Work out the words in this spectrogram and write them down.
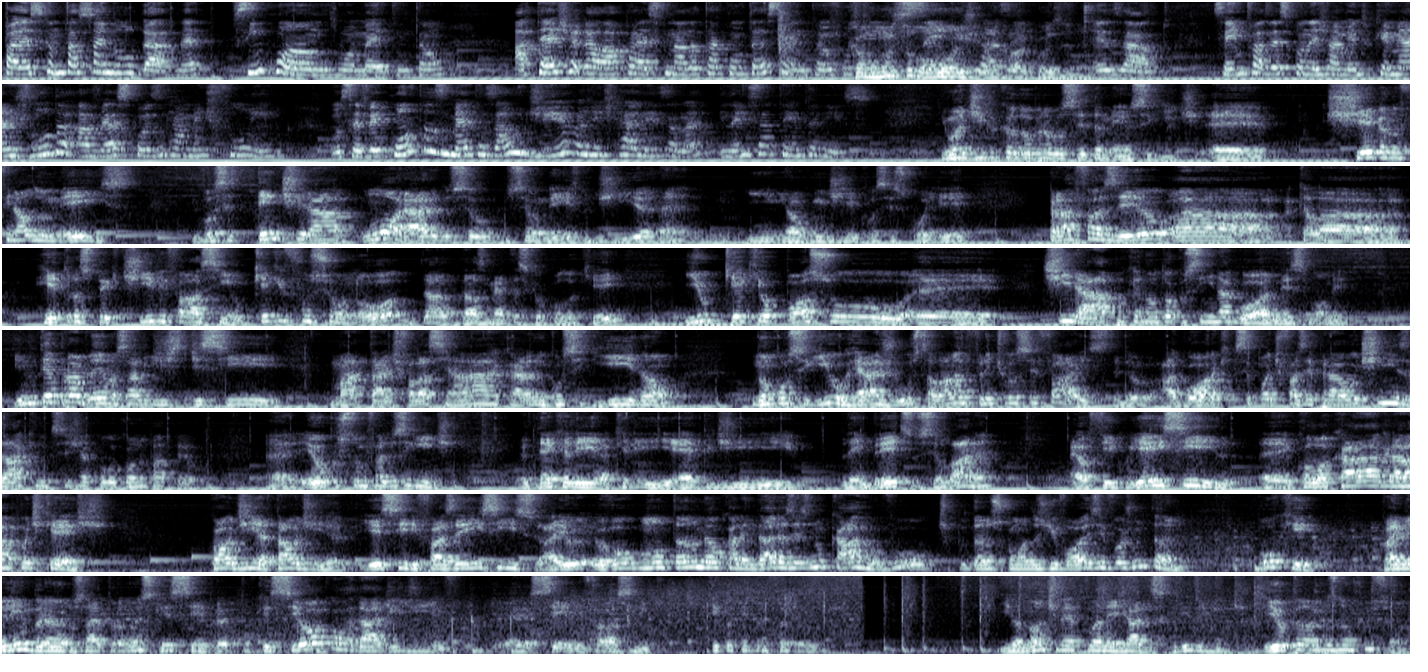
parece que não está saindo do lugar, né? Cinco anos uma meta, então até chegar lá parece que nada tá acontecendo. Então eu Fica muito longe, né, aquela coisa, né? Exato. Sempre fazer esse planejamento porque me ajuda a ver as coisas realmente fluindo. Você vê quantas metas ao dia a gente realiza, né? E nem se atenta nisso. E uma dica que eu dou para você também é o seguinte: é, chega no final do mês e você tem que tirar um horário do seu, do seu mês, do dia, né? Em, em algum dia que você escolher, para fazer a, aquela retrospectiva e falar assim, o que que funcionou da, das metas que eu coloquei e o que que eu posso é, tirar porque não estou conseguindo agora, nesse momento. E não tem problema, sabe, de, de, se matar, de falar assim, ah, cara, não consegui, não. Não conseguiu, reajusta, lá na frente você faz, entendeu? Agora o que você pode fazer para otimizar aquilo que você já colocou no papel? É, eu costumo fazer o seguinte, eu tenho aquele, aquele app de lembretes do celular, né? Aí eu fico, e aí se é, colocar, gravar podcast, qual dia, tal dia, e aí Siri, fazer isso e isso. Aí eu, eu vou montando meu calendário, às vezes no carro, eu vou tipo dando os comandos de voz e vou juntando. Por quê? Vai me lembrando, sabe, para não esquecer, pra, porque se eu acordar de dia é, cedo e falar assim, o que, que eu tenho para fazer hoje? E eu não tiver planejado escrito, gente, eu pelo menos não funciona.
